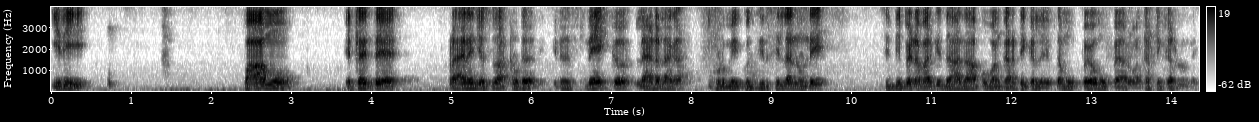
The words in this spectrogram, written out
ఇది పాము ఎట్లయితే ప్రయాణం చేస్తుందో అట్లుంటుంది అది. ఇట్ ఇస్ స్నేక్ ల్యాడర్ లాగా. ఇప్పుడు మీకు సిరిసిల్ల నుండి సిద్దిపేట వరకు దాదాపు వంకర టిక్కర్లు చెప్తే ముప్పై ముప్పై ఆరు వంకర టిక్కర్లు ఉన్నాయి.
